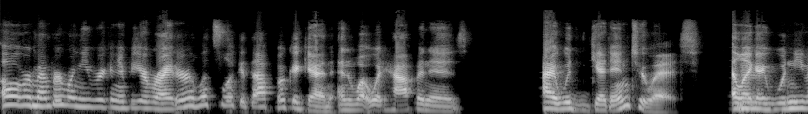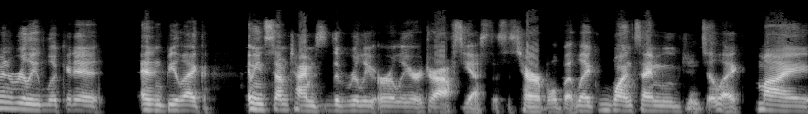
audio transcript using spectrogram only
oh remember when you were going to be a writer let's look at that book again and what would happen is i would get into it and like mm. i wouldn't even really look at it and be like I mean, sometimes the really earlier drafts, yes, this is terrible. But like once I moved into like my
